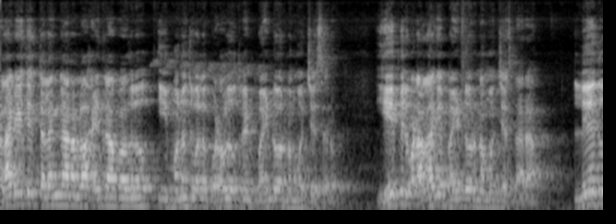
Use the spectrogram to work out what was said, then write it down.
ఎలాగైతే తెలంగాణలో హైదరాబాద్లో ఈ మనోజ్ వల్ల గొడవలు అవుతున్నాయని బైండ్ ఓవర్ నమోదు చేశారో ఏపీలో కూడా అలాగే బైండ్ ఓవర్ నమోదు చేస్తారా? లేదు.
